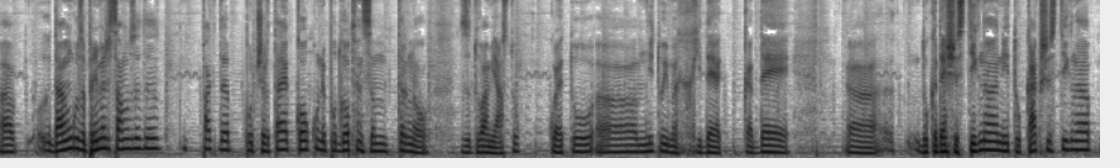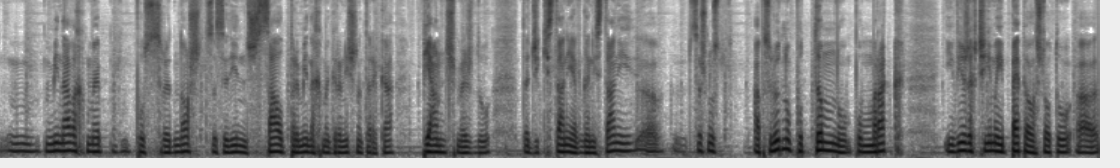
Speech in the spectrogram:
А, давам го за пример, само за да пак да подчертая колко неподготвен съм тръгнал за това място, което а, нито имах идея къде а, докъде ще стигна, нито как ще стигна. Минавахме посред нощ с един сал, преминахме граничната река Пянч между Таджикистан и Афганистан и а, всъщност абсолютно по тъмно, по мрак и виждах, че има и пепел, защото а,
